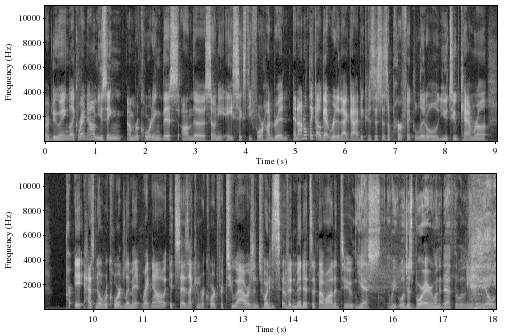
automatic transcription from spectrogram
are doing. Like right now, I'm using, I'm recording this on the Sony A6400, and I don't think I'll get rid of that guy because this is a perfect little YouTube camera. It has no record limit. Right now, it says I can record for two hours and 27 minutes if I wanted to. yes, we, we'll just bore everyone to death. We'll give you the old.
